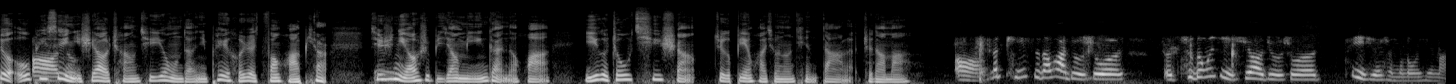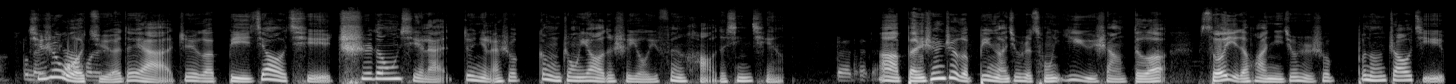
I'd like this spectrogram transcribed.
这个 O P C 你是要长期用的，你配合着芳华片儿。其实你要是比较敏感的话，一个周期上这个变化就能挺大了，知道吗？哦，那平时的话就是说，呃，吃东西需要就是说忌一些什么东西吗？其实我觉得呀，这个比较起吃东西来，对你来说更重要的是有一份好的心情。对对对。啊，本身这个病啊就是从抑郁上得，所以的话你就是说。不能着急，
